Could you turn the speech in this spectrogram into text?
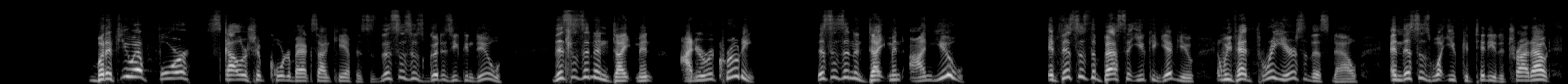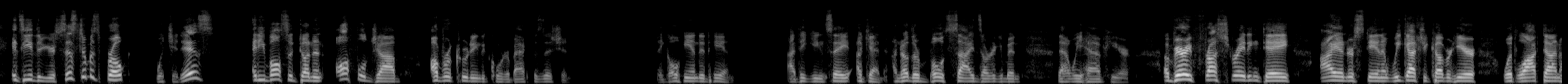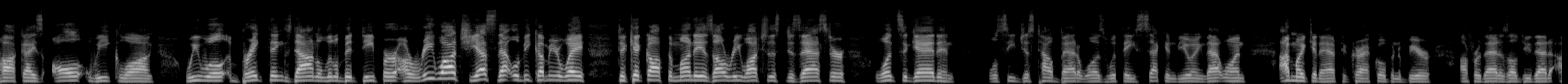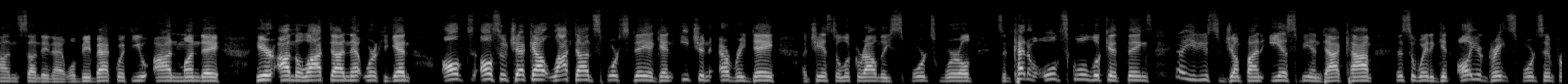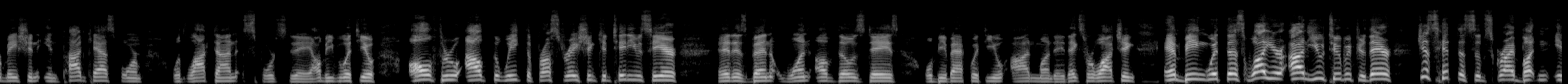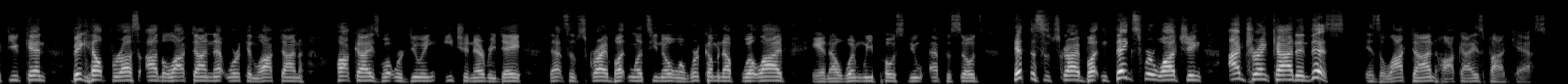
But if you have four scholarship quarterbacks on campuses, this is as good as you can do. This is an indictment on your recruiting. This is an indictment on you. If this is the best that you can give you, and we've had three years of this now, and this is what you continue to trot out, it's either your system is broke, which it is, and you've also done an awful job of recruiting the quarterback position. They go hand in hand. I think you can say, again, another both sides argument that we have here. A very frustrating day. I understand it. We got you covered here with Locked On Hawkeyes all week long. We will break things down a little bit deeper. A rewatch, yes, that will be coming your way to kick off the Monday as I'll rewatch this disaster once again. And we'll see just how bad it was with a second viewing. That one, I might gonna have to crack open a beer uh, for that as I'll do that on Sunday night. We'll be back with you on Monday here on the Locked On Network again. Also, check out Locked On Sports Today again each and every day. A chance to look around the sports world. It's a kind of old school look at things. You, know, you used to jump on ESPN.com. This is a way to get all your great sports information in podcast form with Locked On Sports Today. I'll be with you all throughout the week. The frustration continues here. It has been one of those days. We'll be back with you on Monday. Thanks for watching and being with us. While you're on YouTube, if you're there, just hit the subscribe button if you can. Big help for us on the Locked On Network and Locked On Hawkeyes, what we're doing each and every day. That subscribe button lets you know when we're coming up live and uh, when we post new episodes. Hit the subscribe button. Thanks for watching. I'm Trent Condon. This is the Locked On Hawkeyes podcast.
